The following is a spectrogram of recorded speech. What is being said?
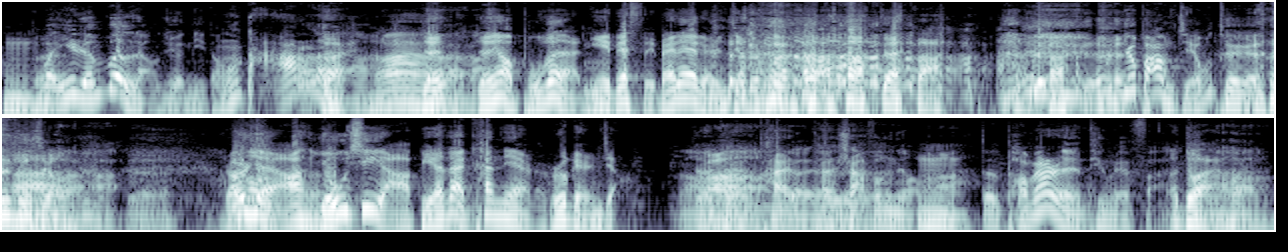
嗯万一人问两句，你都能答上来啊。哎人人要不问，你也别死白赖给人讲，对吧？你就把我们节目推给他就行了啊。而且啊，尤其啊，别在看电影的时候给人讲。啊对太太煞风景了对，旁边人也听这烦。啊。对，啊。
